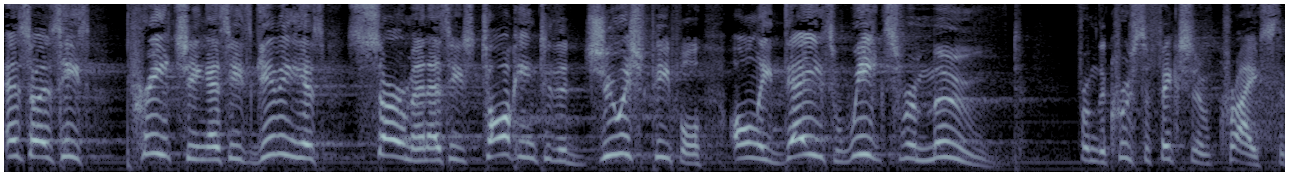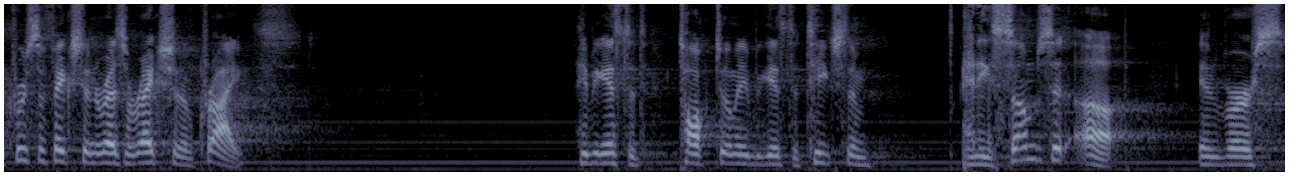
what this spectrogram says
And so, as he's preaching, as he's giving his sermon, as he's talking to the Jewish people, only days, weeks removed from the crucifixion of Christ, the crucifixion and resurrection of Christ. He begins to talk to them, he begins to teach them, and he sums it up in verse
